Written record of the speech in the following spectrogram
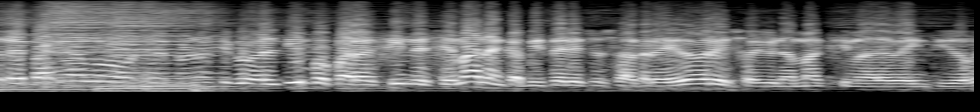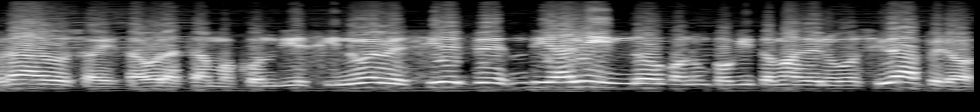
Repasamos el pronóstico del tiempo para el fin de semana en Capital y sus alrededores. Hoy una máxima de 22 grados. A esta hora estamos con 19.7. Un día lindo, con un poquito más de nubosidad, pero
